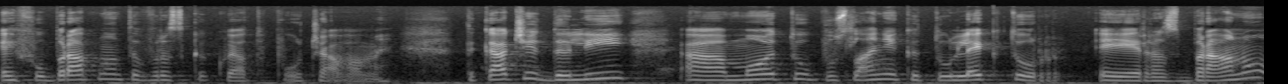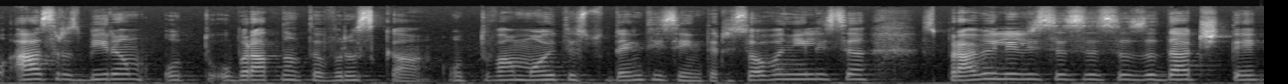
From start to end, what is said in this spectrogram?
е в обратната връзка, която получаваме. Така че дали а, моето послание като лектор е разбрано, аз разбирам от обратната връзка, от това моите студенти заинтересовани ли са, справили ли са се с задачите,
